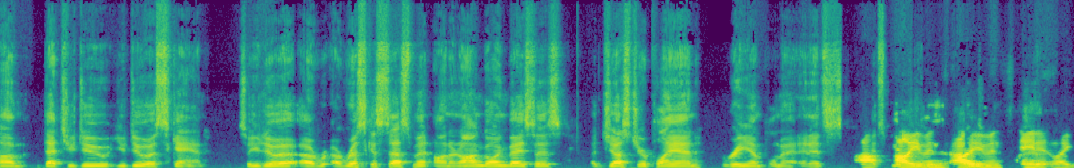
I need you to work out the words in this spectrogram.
um, that you do you do a scan. So you do a, a, a risk assessment on an ongoing basis, adjust your plan, re-implement, and it's. I'll, it's I'll even I'll even state it like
